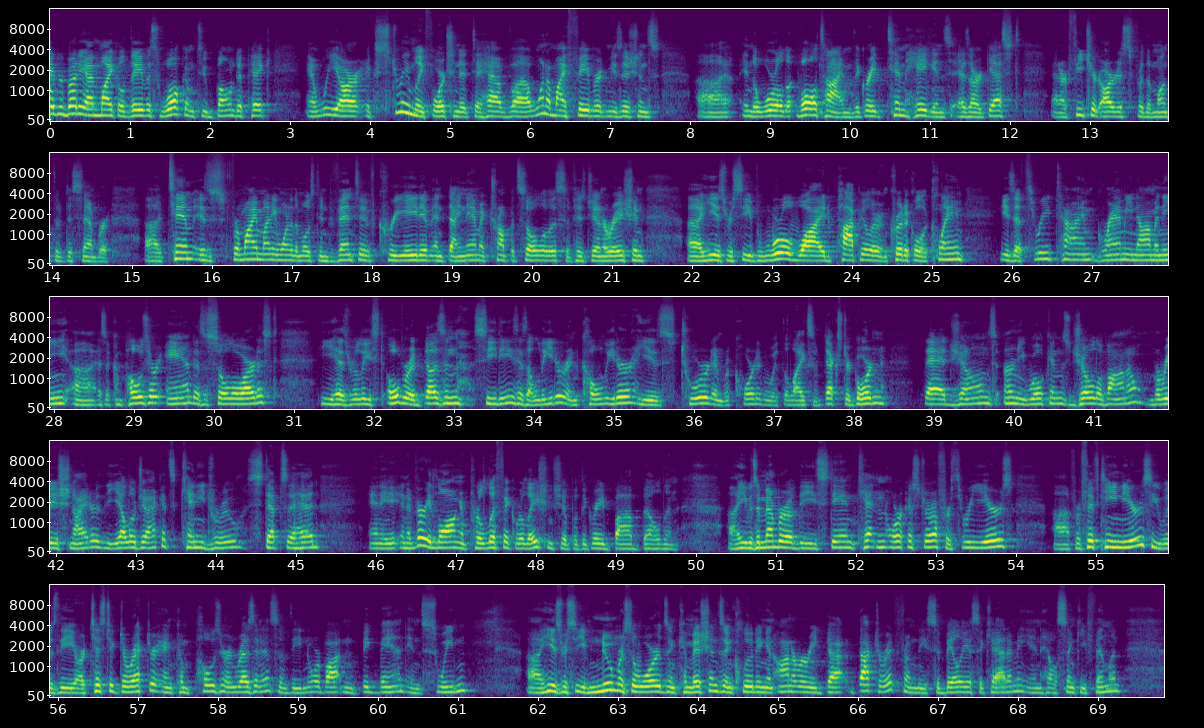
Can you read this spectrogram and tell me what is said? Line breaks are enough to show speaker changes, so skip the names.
Hi, everybody. I'm Michael Davis. Welcome to Bone to Pick. And we are extremely fortunate to have uh, one of my favorite musicians uh, in the world of all time, the great Tim Hagans, as our guest and our featured artist for the month of December. Uh, Tim is, for my money, one of the most inventive, creative, and dynamic trumpet soloists of his generation. Uh, he has received worldwide popular and critical acclaim. He's a three time Grammy nominee uh, as a composer and as a solo artist. He has released over a dozen CDs as a leader and co leader. He has toured and recorded with the likes of Dexter Gordon, Thad Jones, Ernie Wilkins, Joe Lovano, Maria Schneider, the Yellowjackets, Kenny Drew, Steps Ahead, and a, a very long and prolific relationship with the great Bob Belden. Uh, he was a member of the Stan Kenton Orchestra for three years. Uh, for 15 years, he was the artistic director and composer in residence of the Norrbotten Big Band in Sweden. Uh, he has received numerous awards and commissions, including an honorary do- doctorate from the Sibelius Academy in Helsinki, Finland.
